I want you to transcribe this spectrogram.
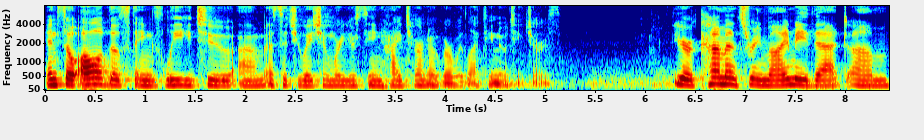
And so all of those things lead to um, a situation where you're seeing high turnover with Latino teachers. Your comments remind me that um,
